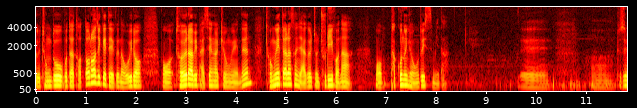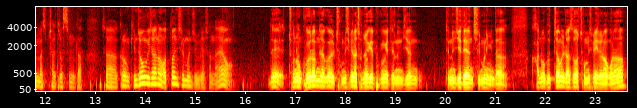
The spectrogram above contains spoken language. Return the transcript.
그 정도보다 더 떨어지게 되거나 오히려 뭐 저혈압이 발생할 경우에는 경우에 따라서는 약을 좀 줄이거나 뭐 바꾸는 경우도 있습니다. 네. 아, 교수님 말씀 잘 들었습니다. 자, 그럼 김정우 기자는 어떤 질문 준비하셨나요? 네, 저는 고혈압약을 점심이나 저녁에 복용이 되는지 되는지에 대한 질문입니다. 간혹 늦잠을 자서 점심에 일어나거나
